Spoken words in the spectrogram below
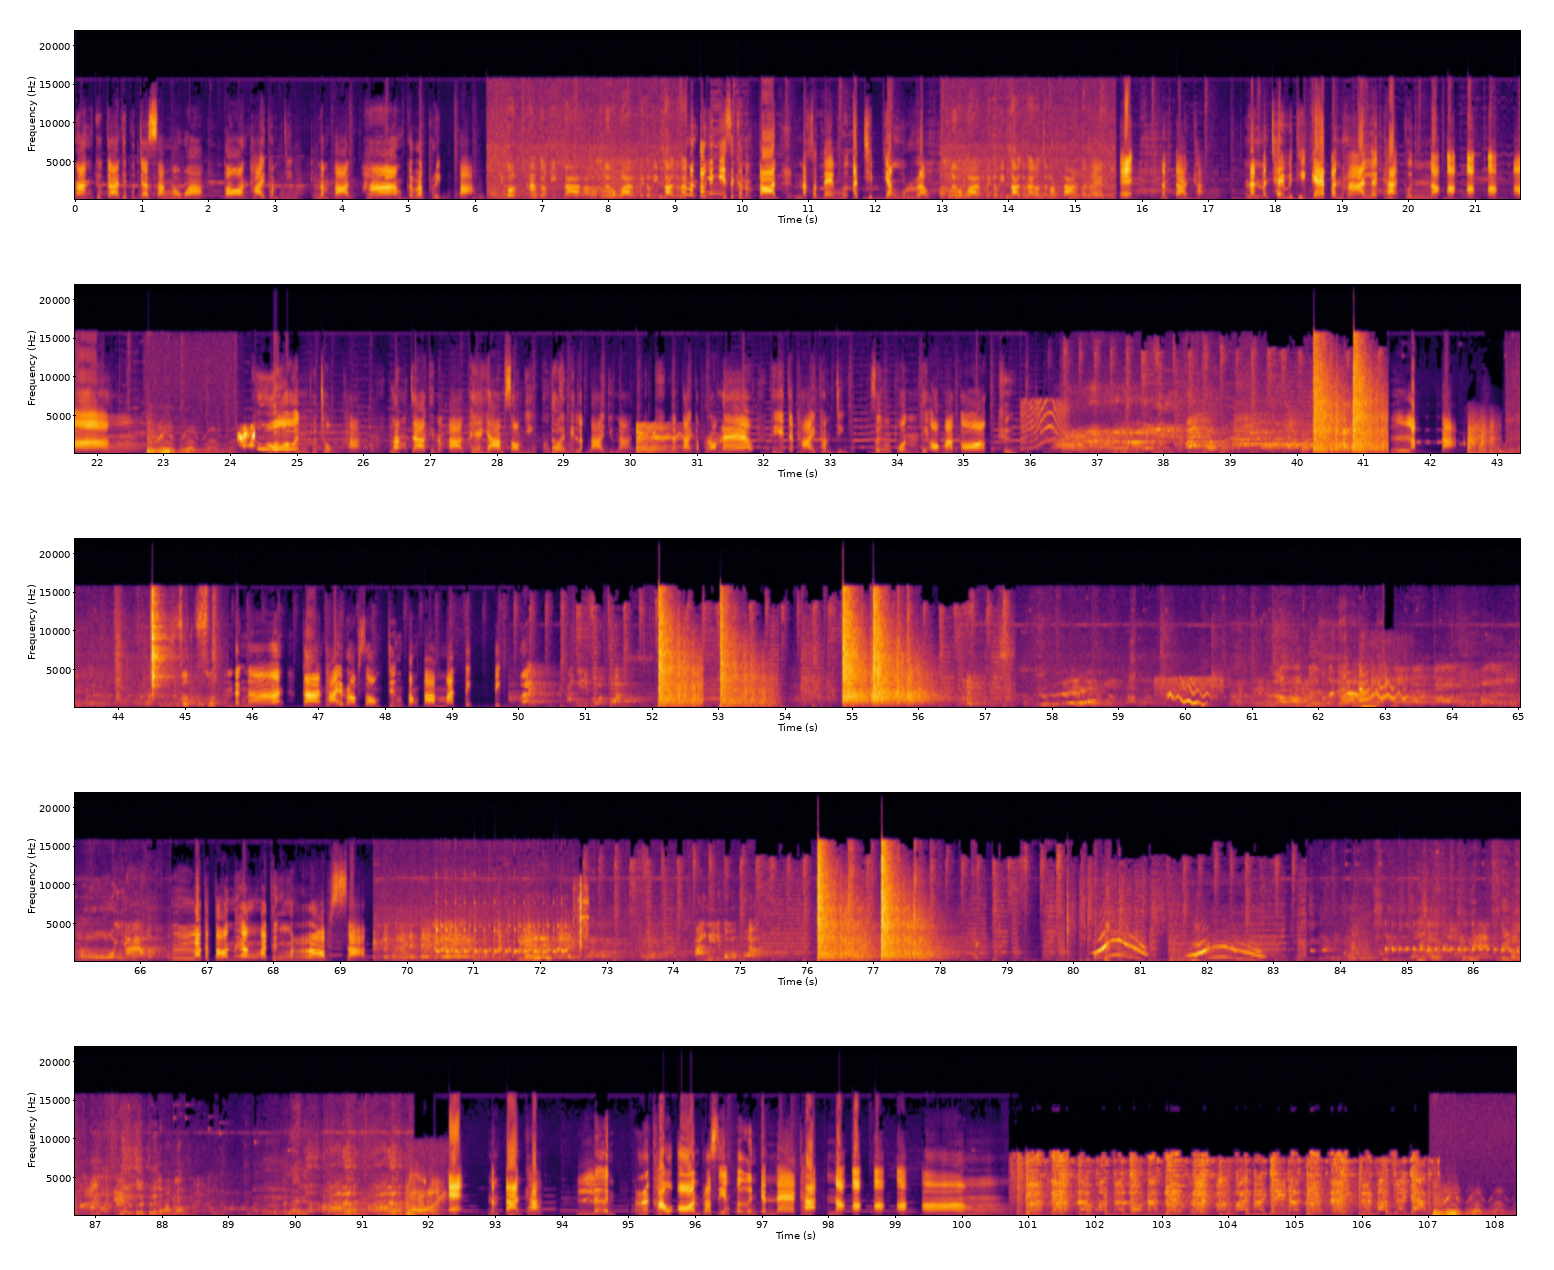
นั่นคือการที่ผู้จัดสั่งมาว่า ตอนถ่ายทำจริง น้ำตาลห้ามกระพริบตาพี่ต้นห้ามกระพริบตาค่ะ เราก็เลยบอกว่าไม่กระพริบตาก็ได้มันต้องอย่างนี้สิคะน้ำตาล นักแสดงมืออาชีพอย่างเราเราก็เลยบอกว่าไม่กระพริบตาก็ได้เราจะหลับตาตั้งแต่แรกเอ๊ะน้ำตาลคะนั่นมันใช่วิธีแก้ปัญหาเหรอคะคุณนะอะอะอะอังคุณผู้ชมคะ หลังจากที่น้ำตาลพยายามซ้อมยิงโดยไม่หลับตาอยู่นาน น้ำตาลก็พร้อมแล้ว ที่จะถ่ายทำจริง ซึ่งผลที่ออกมาก็คือหลับตาสุดสุดดังนั้น การถ่ายรอบสองจึงต้องตามมาติดติด ทางนี้ดีกว่าว่าพวกปืนปืนระวังระวังไปเลยแอะน้ำตาลคะลื่น หรือเข่าอ่อนเพราะเสียงปืนกันแน่คะนะอะอะอะอังเ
